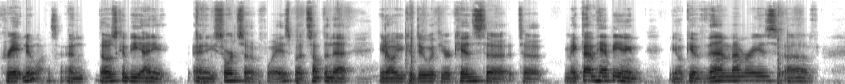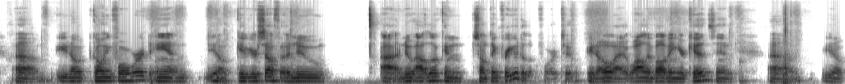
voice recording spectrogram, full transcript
create new ones, and those can be any any sorts of ways, but something that you know you could do with your kids to to make them happy and you know give them memories of um, you know going forward and you know give yourself a new uh, new outlook and something for you to look forward to you know uh, while involving your kids and um, you know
